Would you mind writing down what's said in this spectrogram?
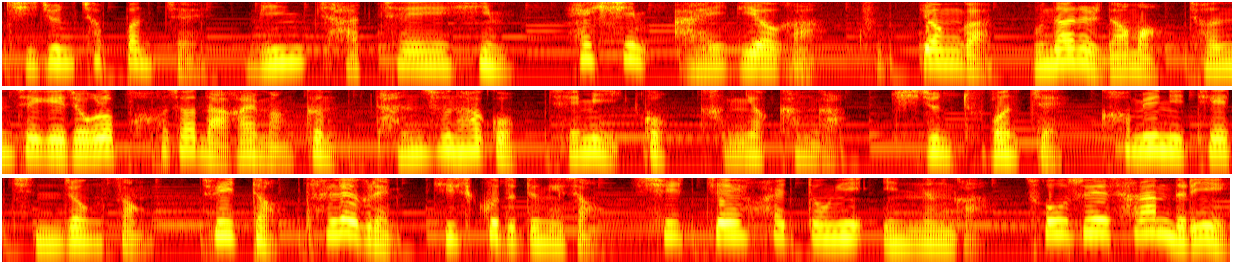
기준 첫 번째, 민 자체의 힘, 핵심 아이디어가 국경과 문화를 넘어 전 세계적으로 퍼져 나갈 만큼 단순하고 재미있고 강력한가. 기준 두 번째, 커뮤니티의 진정성. 트위터, 텔레그램, 디스코드 등에서 실제 활동이 있는가. 소수의 사람들이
